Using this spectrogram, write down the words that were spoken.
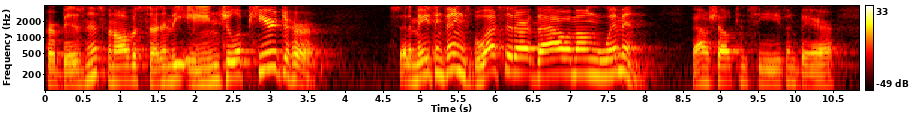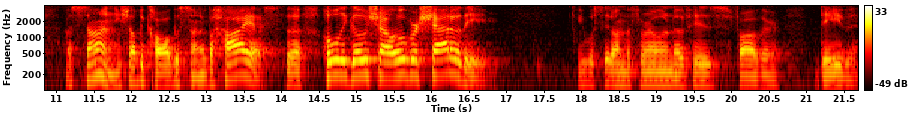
her business, when all of a sudden the angel appeared to her. Said amazing things Blessed art thou among women. Thou shalt conceive and bear a son. He shall be called the Son of the Highest. The Holy Ghost shall overshadow thee. He will sit on the throne of his father David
